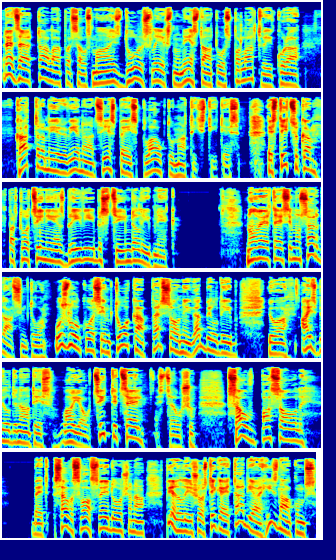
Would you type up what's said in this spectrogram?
redzētu tālāk par savas mājas durvis lieksni un iestātos par Latviju, kurā katram ir vienādas iespējas plaukt un attīstīties. Es ticu, ka par to cīnījās brīvības cīņu dalībnieki. Novērtēsim un sargāsim to, uzlūkosim to kā personīgu atbildību, jo aizbildināties, lai jau citi ceļ, es celšu savu pasauli, bet savas valsts veidošanā piedalīšos tikai tad, ja iznākums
